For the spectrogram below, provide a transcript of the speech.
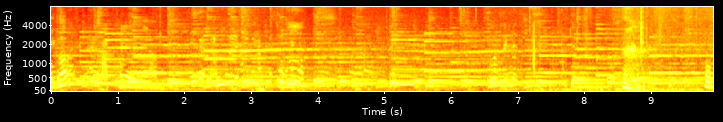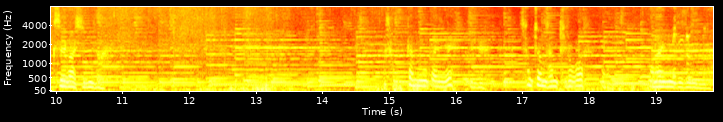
이거? 앞에. 억새밭입니다. 석담문까지 3.3km가 남아있는 지점입니다.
